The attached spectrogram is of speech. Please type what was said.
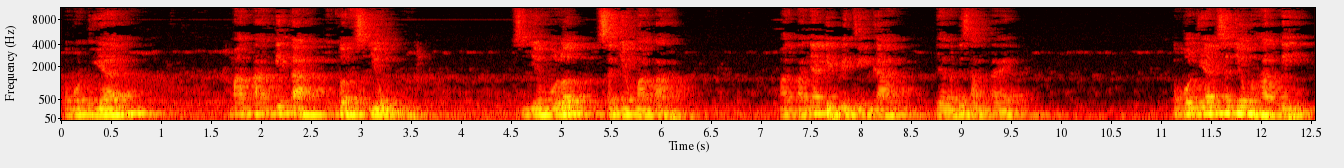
Kemudian mata kita ikut senyum senyum mulut senyum mata. Matanya dipicingkan yang lebih santai. Kemudian senyum hati.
